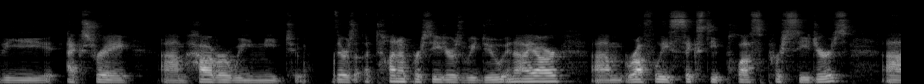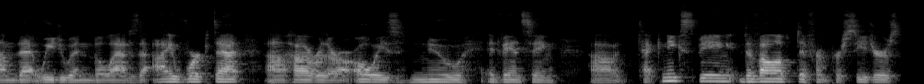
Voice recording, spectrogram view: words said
the x-ray um, however we need to. There's a ton of procedures we do in IR, um, roughly 60 plus procedures um, that we do in the labs that I've worked at. Uh, however, there are always new advancing uh, techniques being developed, different procedures,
